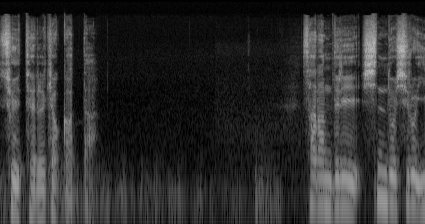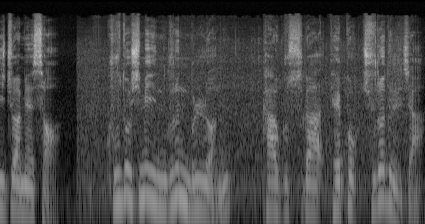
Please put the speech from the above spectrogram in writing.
쇠퇴를 겪었다. 사람들이 신도시로 이주하면서 구도심의 인구는 물론 가구 수가 대폭 줄어들자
